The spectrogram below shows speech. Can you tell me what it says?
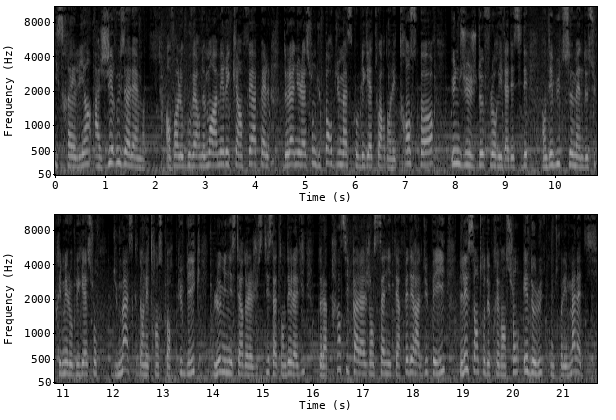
israéliens à Jérusalem. Enfin, le gouvernement américain fait appel de l'annulation du port du masque obligatoire dans les transports. Une juge de Floride a décidé en début de semaine de supprimer l'obligation du masque dans les transports publics. Le ministère de la Justice attendait l'avis de la principale agence sanitaire fédérale du pays, les centres de prévention et de lutte contre les maladies.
